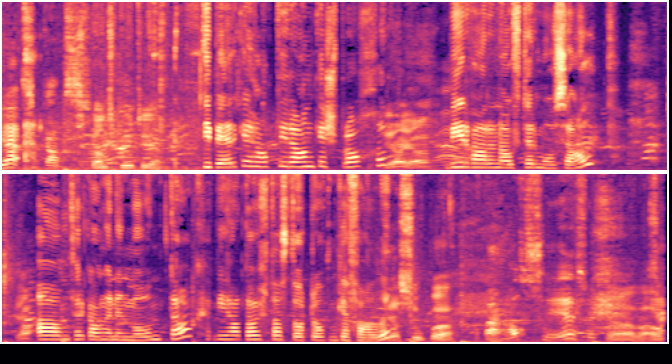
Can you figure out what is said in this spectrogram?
ja. Ganz. Ganz gut hier. die Berge habt ihr angesprochen. Ja, ja. Wir waren auf der Mosalp Ja. am vergangenen Montag. Wie hat euch das dort oben gefallen? Ja, super. War auch sehr, sehr Ja, war auch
